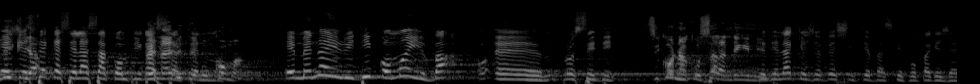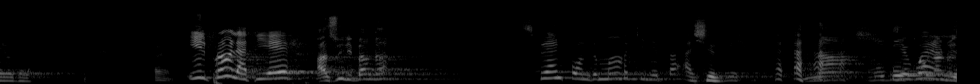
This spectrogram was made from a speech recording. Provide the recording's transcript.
et je sais que cela s'accomplira certainement. Et maintenant, il lui dit comment il va euh, procéder. C'est de là que je vais chuter parce qu'il ne faut pas que j'aille au-delà. Euh. Il prend la pierre sur un fondement qui n'est pas achevé. Je vois un peu de-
